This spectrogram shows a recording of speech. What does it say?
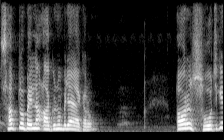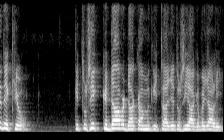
ਸਭ ਤੋਂ ਪਹਿਲਾਂ ਅੱਗ ਨੂੰ ਬੁਝਾਇਆ ਕਰੋ। ਔਰ ਸੋਚ ਕੇ ਦੇਖਿਓ ਕਿ ਤੁਸੀਂ ਕਿੱਡਾ ਵੱਡਾ ਕੰਮ ਕੀਤਾ ਜੇ ਤੁਸੀਂ ਅੱਗ ਬੁਝਾ ਲਈ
